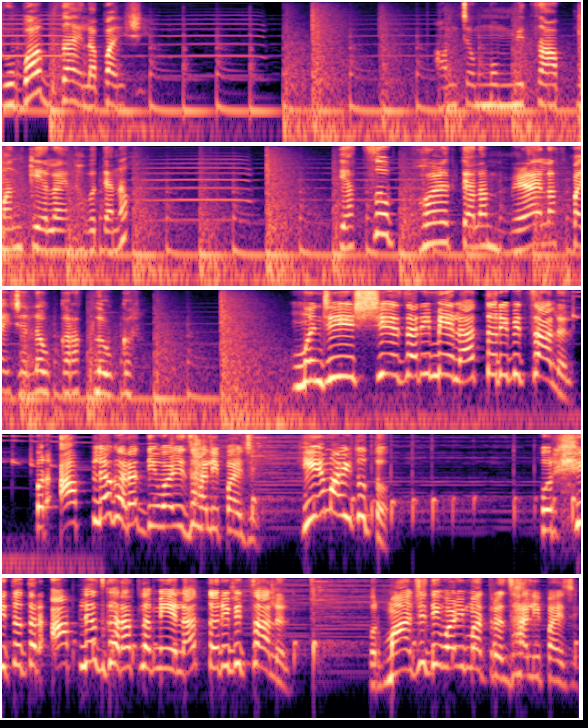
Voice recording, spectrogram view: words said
रुबाब जायला पाहिजे. आमच्या मम्मीचा अपमान केलाय ना त्यानं? त्याचं फळ त्याला मिळायलाच पाहिजे लवकरात लवकर. म्हणजे शेजारी मेला तरी बी चालेल पण आपल्या घरात दिवाळी झाली पाहिजे हे माहीत होतं. पण हिथं तर आपल्याच घरातला मेला तरी बी चालेल पण माझी दिवाळी मात्र झाली पाहिजे.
